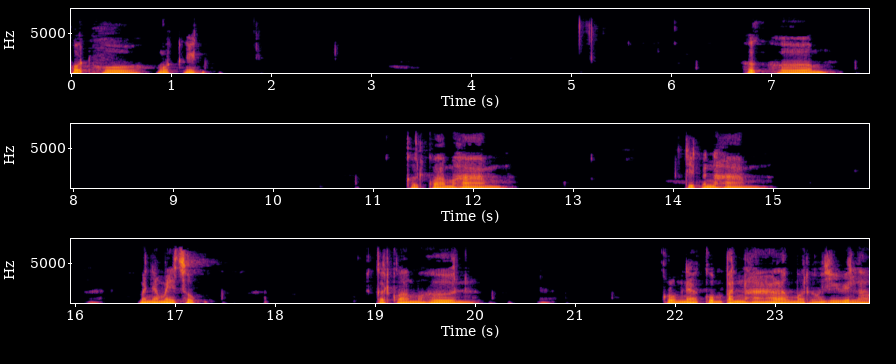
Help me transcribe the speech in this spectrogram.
หดหูหงุดหงิด ฮึกเหิม เกิดความหาม จิตมันหาม มันยังไม่สุข เกิดความหืนกลุ่มเนี้ยกลุ่มปัญหาทั้งหมดของชีวิตเรา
